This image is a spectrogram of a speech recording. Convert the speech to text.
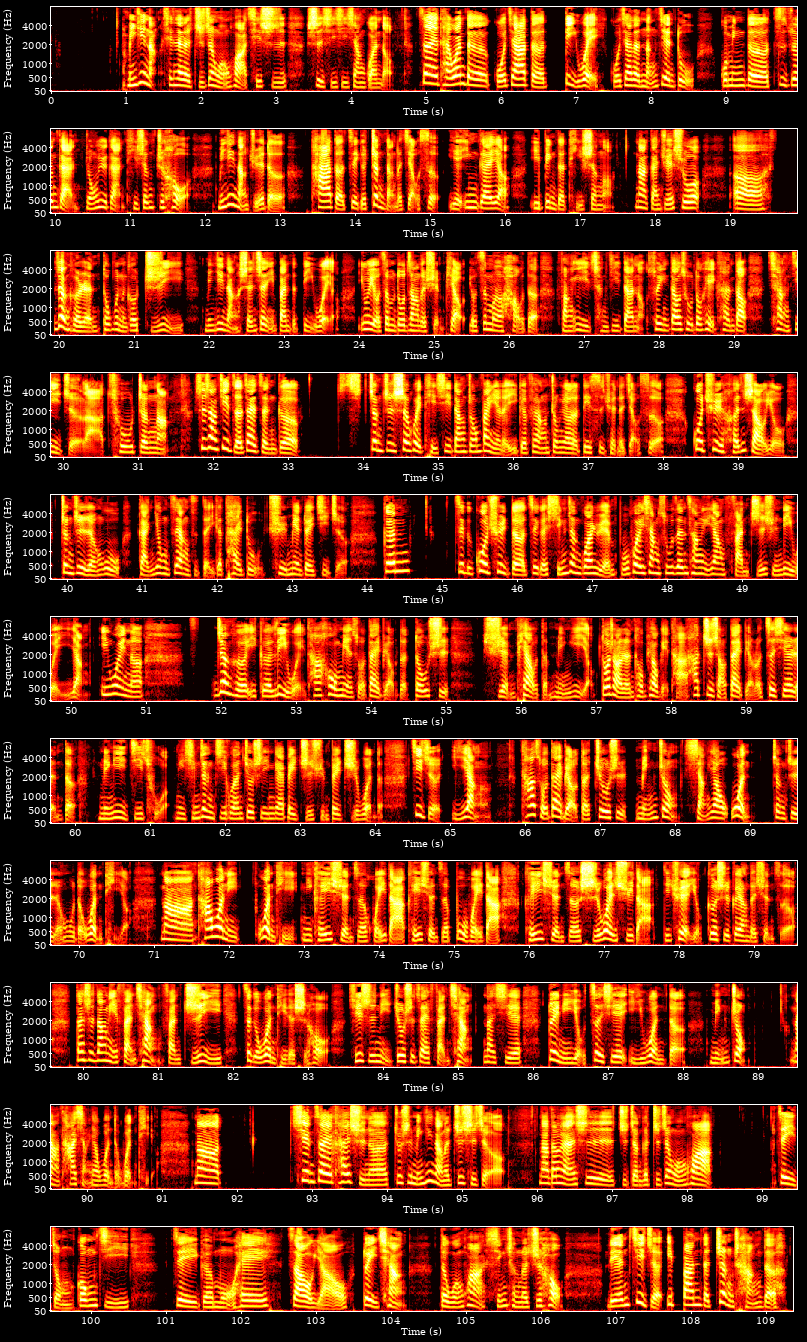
民进党现在的执政文化其实是息息相关的。在台湾的国家的地位、国家的能见度、国民的自尊感、荣誉感提升之后，民进党觉得他的这个政党的角色也应该要一并的提升哦。那感觉说，呃。任何人都不能够质疑民进党神圣一般的地位哦，因为有这么多张的选票，有这么好的防疫成绩单哦，所以你到处都可以看到呛记者啦、出征啦。事实上，记者在整个政治社会体系当中扮演了一个非常重要的第四权的角色。过去很少有政治人物敢用这样子的一个态度去面对记者，跟。这个过去的这个行政官员不会像苏贞昌一样反质询立委一样，因为呢，任何一个立委他后面所代表的都是选票的民意哦，多少人投票给他，他至少代表了这些人的民意基础。你行政机关就是应该被质询、被质问的，记者一样啊，他所代表的就是民众想要问政治人物的问题哦。那他问你问题，你可以选择回答，可以选择不回答，可以选择实问虚答，的确有各式各样的选择。但是当你反呛、反质疑这个问题的时候，其实你就是在反呛那些对你有这些疑问的民众，那他想要问的问题。那现在开始呢，就是民进党的支持者，那当然是指整个执政文化这种攻击。这个抹黑、造谣、对呛的文化形成了之后，连记者一般的正常的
